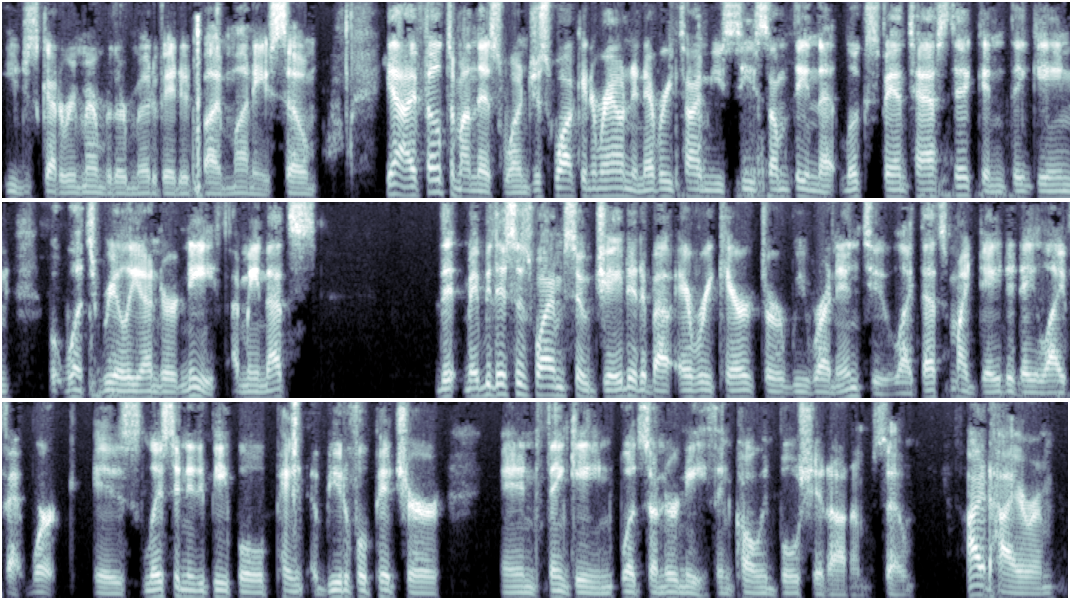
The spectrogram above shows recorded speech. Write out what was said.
you just got to remember they're motivated by money. So, yeah, I felt him on this one. Just walking around, and every time you see something that looks fantastic, and thinking, but what's really underneath? I mean, that's that. Maybe this is why I'm so jaded about every character we run into. Like that's my day to day life at work is listening to people paint a beautiful picture and thinking what's underneath and calling bullshit on them. So, I'd hire him.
